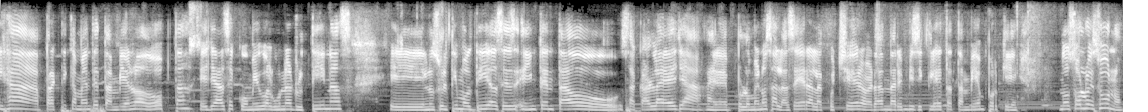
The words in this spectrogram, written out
hija prácticamente también lo adopta, ella hace conmigo algunas rutinas. Eh, en los últimos días he intentado sacarla a ella, eh, por lo menos a la acera, a la cochera, ¿verdad? Andar en bicicleta también, porque no solo es uno,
